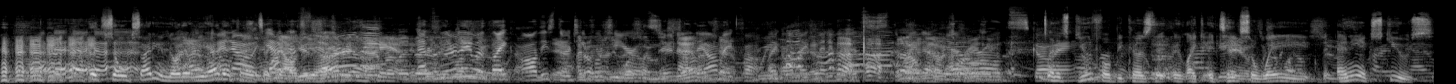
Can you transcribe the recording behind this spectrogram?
It's so exciting to know that we have that kind of yeah, that's technology. huh? literally, that's literally what like all these 13, 14 year olds do now. They all make fun, like all make mini minutes. The way that the world's going. And it's beautiful because it, it, like it takes away any excuse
